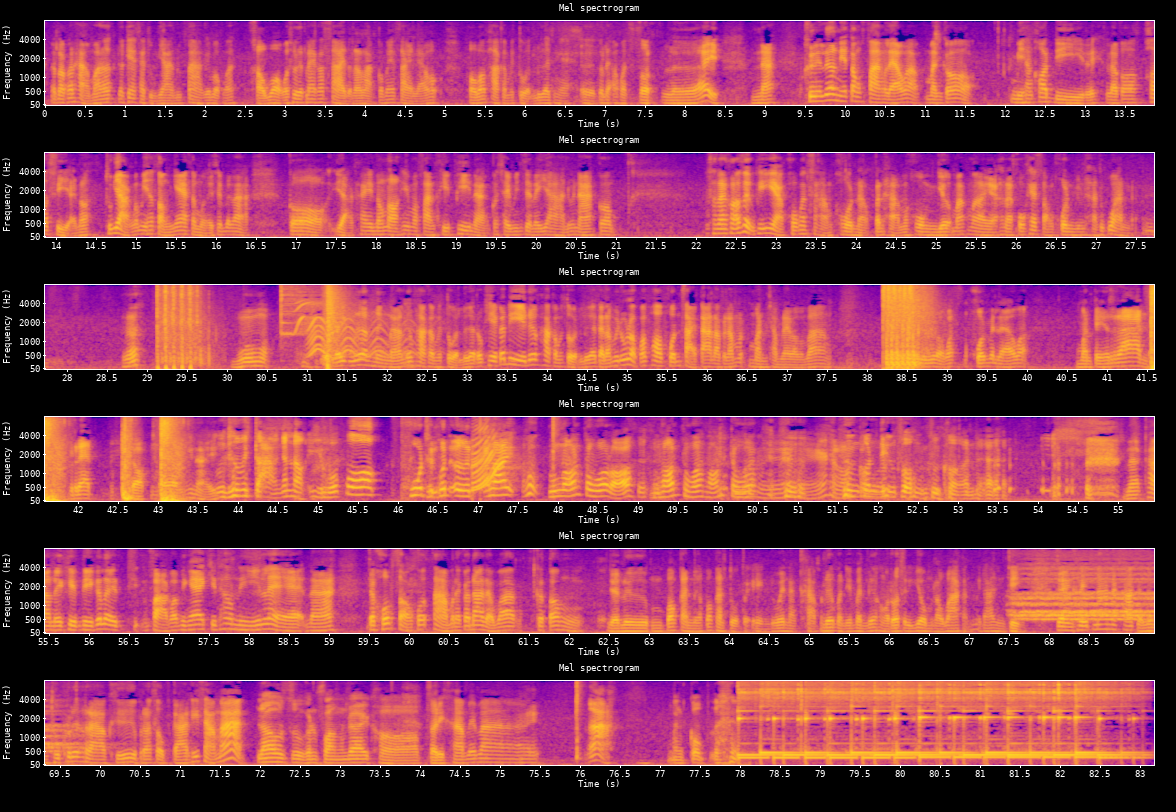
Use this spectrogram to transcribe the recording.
แล้วเราก็ถามว่าแล้วแล้วแกใส่ถุงยางหรือเปล่าแกบอกว่า เขาบอกว่าช่วงแรกๆก็ใส่แต่หลังๆก็ไม่ใส่แล้ว เพราะว่าพากันไปตรวจเลือดไงเออก็เลยเอามาสดเลยนะคือในเรื่องนี้ต้องฟังแล้วอะมันก็มีทั้งข้อดีเลย แล้วก็ข้อเสียเนาะทุกอย่างก็มีทั้งสองแง่เสมอใช่ไหมล่ะ ก็อยากให้น้องๆที่มาฟังคลิปพี่น่ะ ก็ใช้วิจารณญาณด้วยนะ ก็ทนายความรู้สึกพี่อะคบกันสามคนอะ ปัญหามันคงเยอะมากมายอะขนาดคบแค่สองคนมีปัญหาทุกวันอะเนอะงงอะแล้วอีกเรื่องหนึ่งนะเรื่องพากันไปตรวจเลือดโอเคก็ดีเรื่องพากันไปตรวจเลือดแต่เราไม่รู้หรอกว่าพอพ้นสายตาเราไปแล้วมันทำอะไรมาบ้างไม่รู้หรอกว่าพ้นไปแล้วอะมันไปร่านแรดดอกทองที่ไหนมึงก็ไม่ต่างกันหรอกไอ้หัวโปก พูดถึงคนอื่นอะไรลุงร้อนตัวเหรอลุงร้อนตัวร้อนตัวแหมแหมร้อมึงตัว คนดึงฟงกูก่อนอะนะครับในคลิปนี้ก็เลยฝากว่าเป็นแง่คิดเท่านี้แหละนะ จะครบสองครบสามอะไรก็ได้แต่ว่าก็ต้องอย่าลืมป้องกันเนื้อป้องกันตัวตัวเองด้วยนะครับ เรื่องแบบนี้เป็นเรื่องของรสนิยมเราว่ากันไม่ได้จริงๆเจอกันคลิปหน้านะครับอย่าลืมทุกเรื่องราวคือประสบการณ์ที่สามารถ เล่าสู่กันฟังได้ครับ สวัสดีครับบ๊ายบาย อะ มันกบเลย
